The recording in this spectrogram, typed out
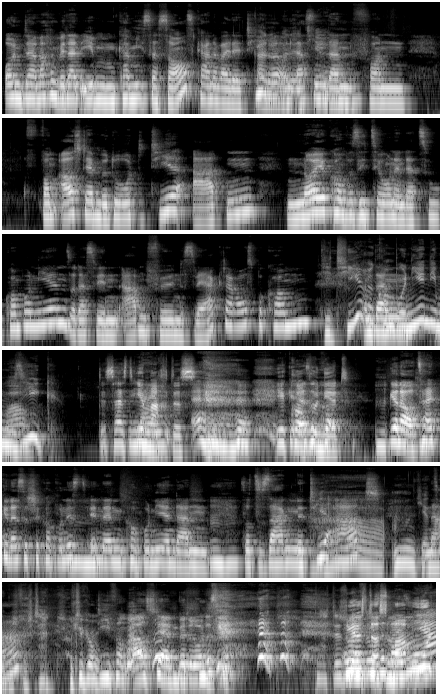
Und da machen wir dann eben Camille Sassons, Karneval der Tiere, Karneval und lassen Tiere. dann von vom Aussterben bedrohte Tierarten neue Kompositionen dazu komponieren, sodass wir ein abendfüllendes Werk daraus bekommen. Die Tiere dann, komponieren die wow. Musik. Das heißt, ihr Nein. macht es. ihr also komponiert. Also, genau, zeitgenössische KomponistInnen mhm. komponieren dann mhm. sozusagen eine Tierart ah, mhm, nach, die vom Aussterben bedroht ist. Hier ist das Mammut, ja,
